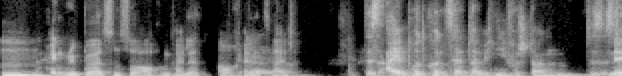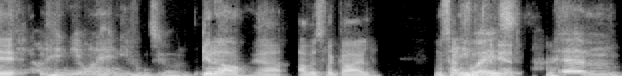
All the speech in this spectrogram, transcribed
Mhm. Angry Birds und so, auch eine geile, Auch geile geil, Zeit. ja. Das iPod-Konzept habe ich nie verstanden. Das ist Nee. doch ein Handy ohne Handy-Funktion. Genau, ja, aber es war geil. Und es hat Anyways, funktioniert. ähm,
